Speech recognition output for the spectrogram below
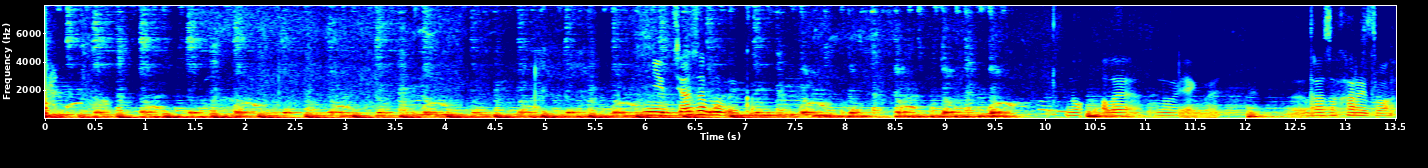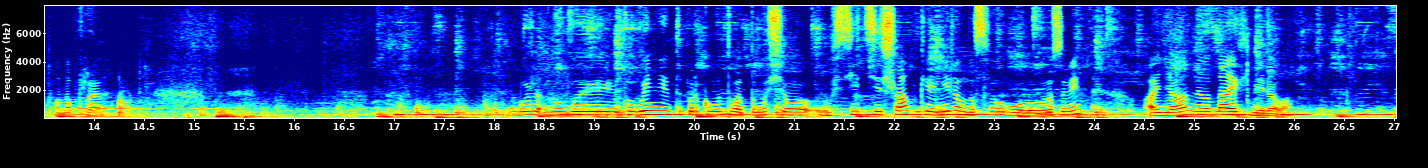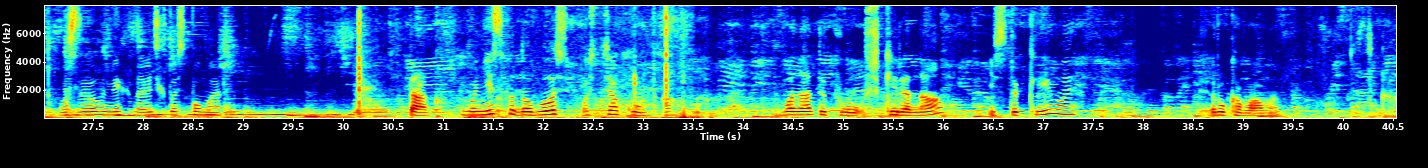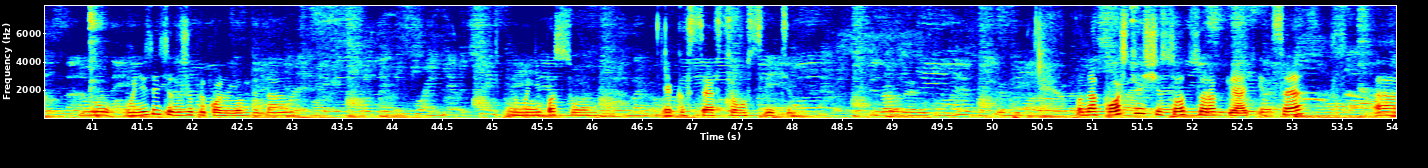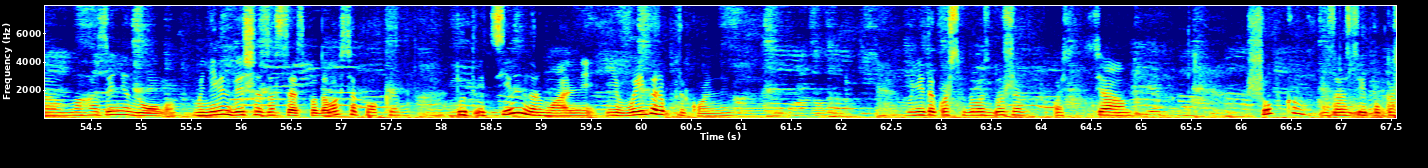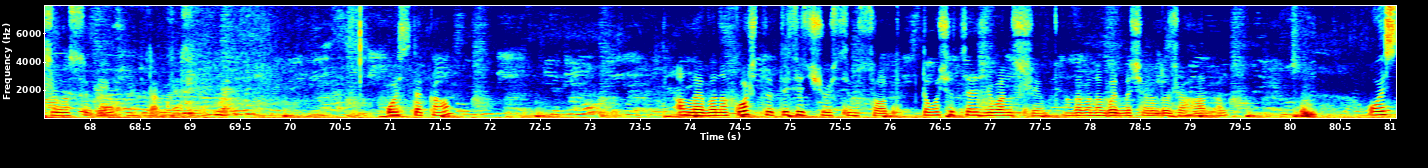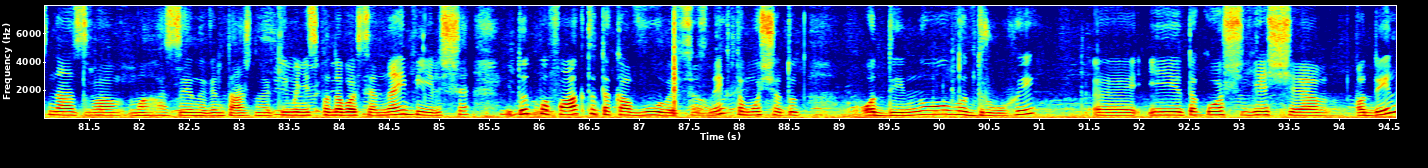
Ні, ця завелика. Ну, але, ну, якби, одразу харизма, вона пре. Боже, ну ви повинні тепер коментувати, тому що всі ці шапки я міряв на свою голову, розумієте? А я не одна їх міряла. Можливо, в них навіть хтось помер. Так, мені сподобалась ось ця куртка. Вона, типу, шкіряна і з такими рукавами. Ну, мені здається, дуже прикольно виглядає. Ну, мені пасує, як і все в цьому світі. Вона коштує 645 і це е, в магазині Ново. Мені він більше за все сподобався поки. Тут і ціни нормальні, і вибір прикольний. Мені також сподобалась дуже ось ця шубка. Зараз її покажу на собі. Так от. Ось така. Але вона коштує 1700, тому що це Живанши, але вона видно, що вона дуже гарна. Ось назва магазину вінтажного, який мені сподобався найбільше. І тут по факту така вулиця з них, тому що тут один ново, другий. Е, і також є ще один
